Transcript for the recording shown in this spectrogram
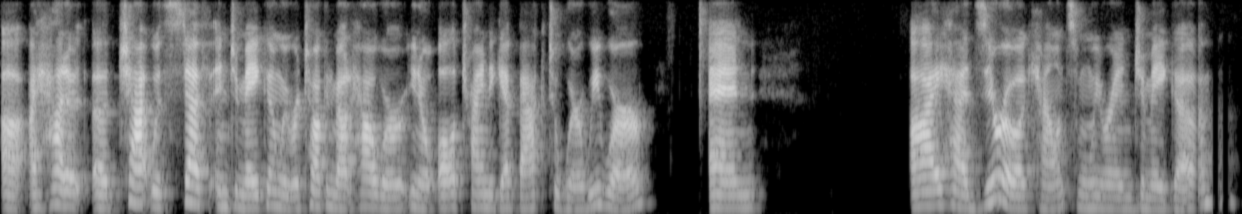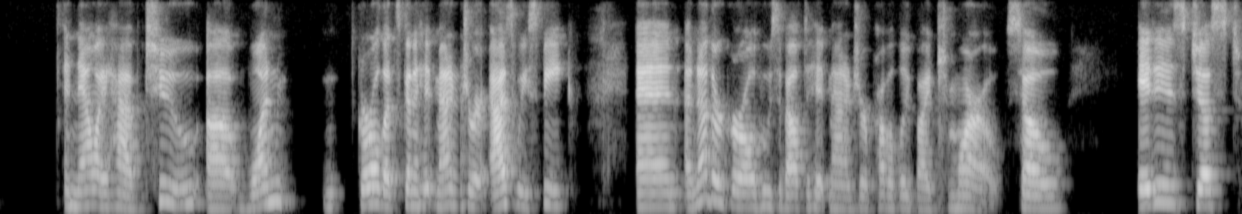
uh, I had a, a, chat with Steph in Jamaica, and we were talking about how we're, you know, all trying to get back to where we were, and I had zero accounts when we were in Jamaica. And now I have two uh, one girl that's going to hit manager as we speak, and another girl who's about to hit manager probably by tomorrow. So it is just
